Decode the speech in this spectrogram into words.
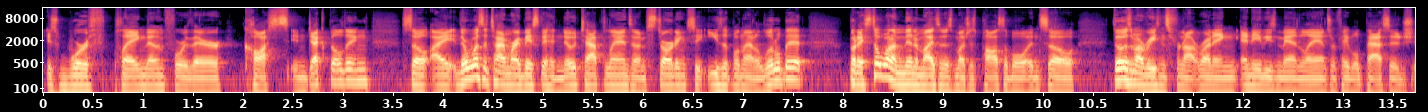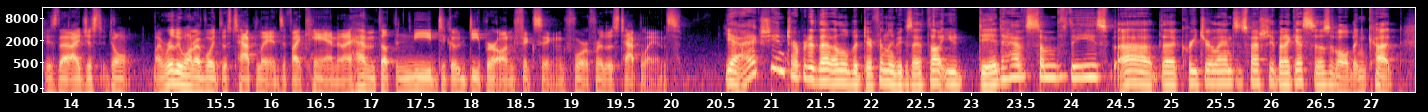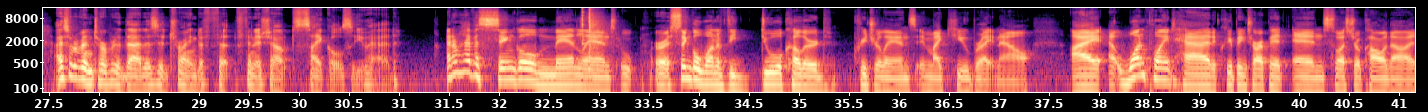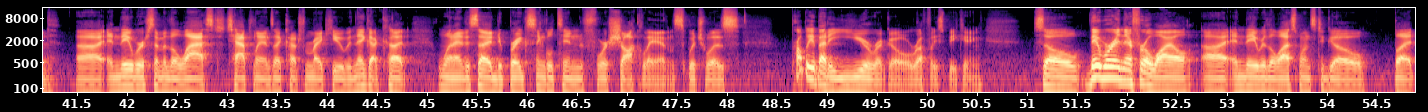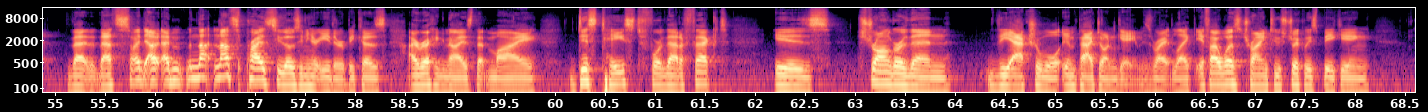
is worth playing them for their costs in deck building. So I there was a time where I basically had no tapped lands, and I'm starting to ease up on that a little bit. But I still want to minimize them as much as possible, and so those are my reasons for not running any of these man lands or fabled passage. Is that I just don't. I really want to avoid those tapped lands if I can, and I haven't felt the need to go deeper on fixing for for those tapped lands. Yeah, I actually interpreted that a little bit differently because I thought you did have some of these, uh, the creature lands especially, but I guess those have all been cut. I sort of interpreted that as it trying to fi- finish out cycles that you had. I don't have a single man land or a single one of the dual colored creature lands in my cube right now. I at one point had Creeping Tar Pit and Celestial Colonnade, uh, and they were some of the last tap lands I cut from my cube, and they got cut when I decided to break Singleton for Shock lands, which was probably about a year ago, roughly speaking. So they were in there for a while, uh, and they were the last ones to go. But that that's I, am not not surprised to see those in here either because I recognize that my distaste for that effect is stronger than the actual impact on games. Right? Like if I was trying to, strictly speaking,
